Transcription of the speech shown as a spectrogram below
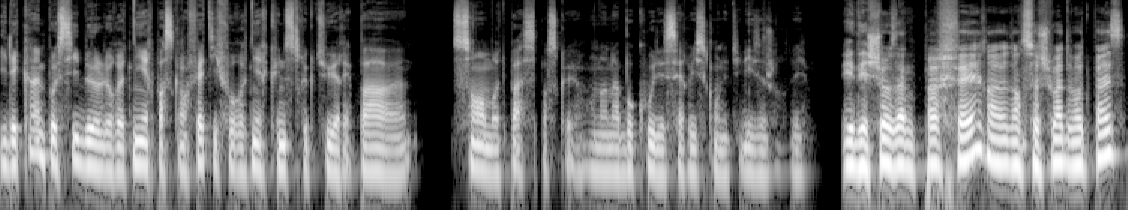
il est, quand même possible de le retenir, parce qu'en fait, il faut retenir qu'une structure et pas 100 euh, mots de passe, parce qu'on en a beaucoup des services qu'on utilise aujourd'hui. Et des choses à ne pas faire euh, dans ce choix de mot de passe?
